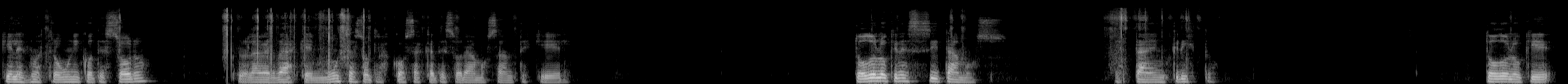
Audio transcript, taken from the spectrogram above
que Él es nuestro único tesoro, pero la verdad es que hay muchas otras cosas que atesoramos antes que Él. Todo lo que necesitamos está en Cristo. Todo lo que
